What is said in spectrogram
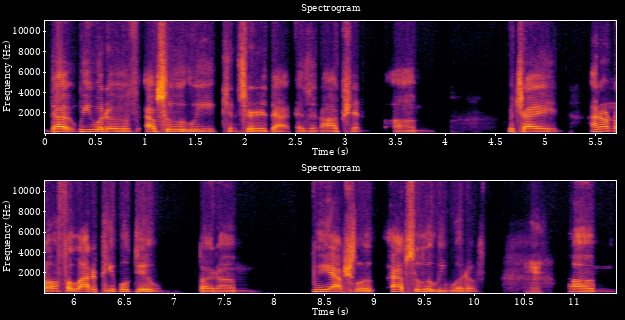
that we would have absolutely considered that as an option. Um, which I I don't know if a lot of people do, but um, we absolutely absolutely would have. Mm. Um,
